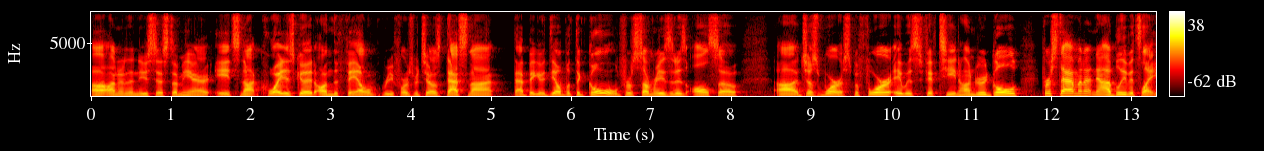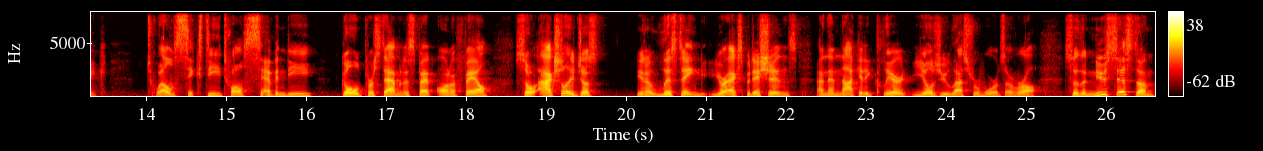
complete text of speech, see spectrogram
uh, under the new system here, it's not quite as good on the fail reforged materials. That's not that big of a deal. But the gold, for some reason, is also uh, just worse. Before, it was 1500 gold per stamina. Now I believe it's like 1260, 1270 gold per stamina spent on a fail. So actually, just you know, listing your expeditions and then not getting cleared yields you less rewards overall. So the new system,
